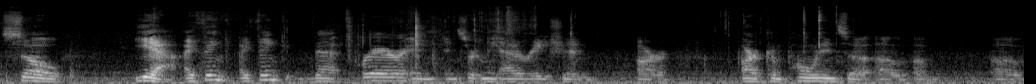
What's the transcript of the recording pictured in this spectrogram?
So yeah i think i think that prayer and and certainly adoration are are components of of, of, of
